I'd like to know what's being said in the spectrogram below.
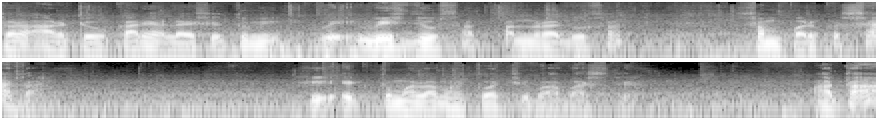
तर आर टी ओ कार्यालयाशी तुम्ही वी वीस दिवसात पंधरा दिवसात संपर्क साधा. ही एक तुम्हाला महत्त्वाची बाब असते. आता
